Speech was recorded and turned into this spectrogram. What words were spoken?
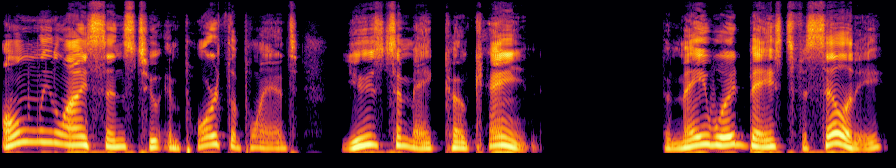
only license to import the plant used to make cocaine. The Maywood based facility,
